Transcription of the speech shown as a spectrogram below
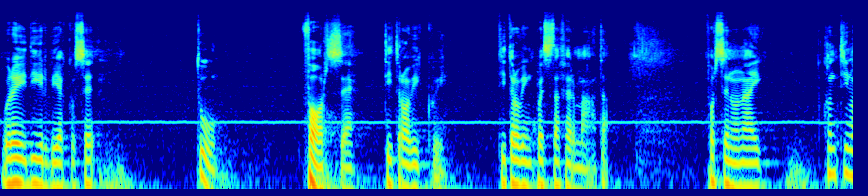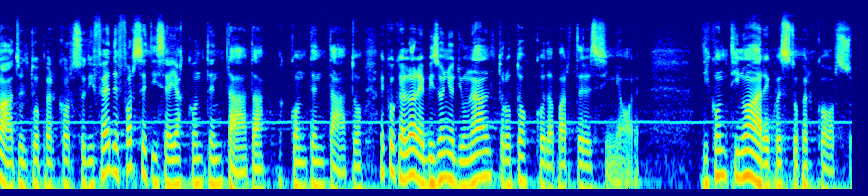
vorrei dirvi, ecco, se tu forse ti trovi qui, ti trovi in questa fermata, forse non hai continuato il tuo percorso di fede, forse ti sei accontentata, accontentato. Ecco che allora hai bisogno di un altro tocco da parte del Signore, di continuare questo percorso,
